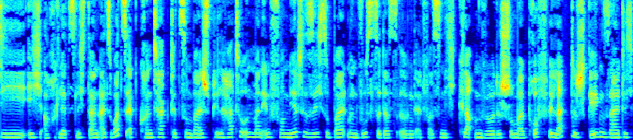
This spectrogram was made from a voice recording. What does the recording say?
die ich auch letztlich dann als WhatsApp-Kontakte zum Beispiel hatte und man informierte sich, sobald man wusste, dass irgendetwas nicht klappen würde, schon mal prophylaktisch gegenseitig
